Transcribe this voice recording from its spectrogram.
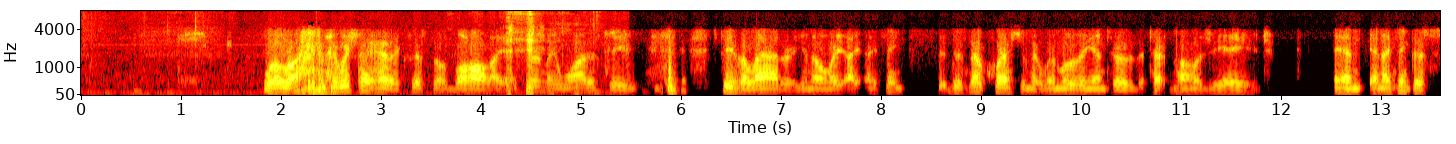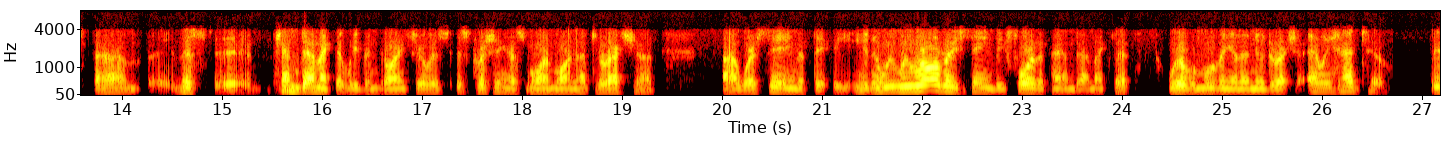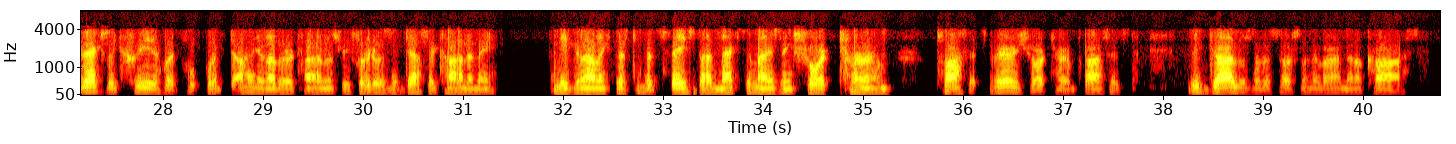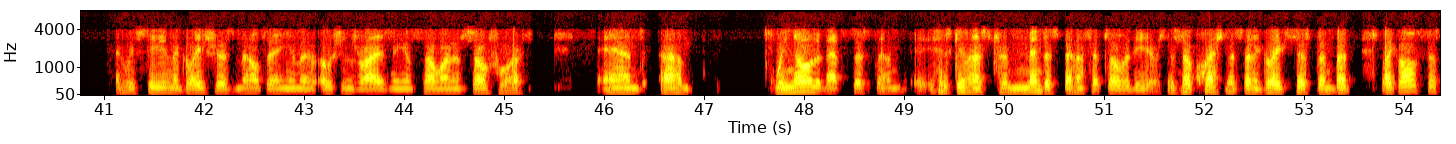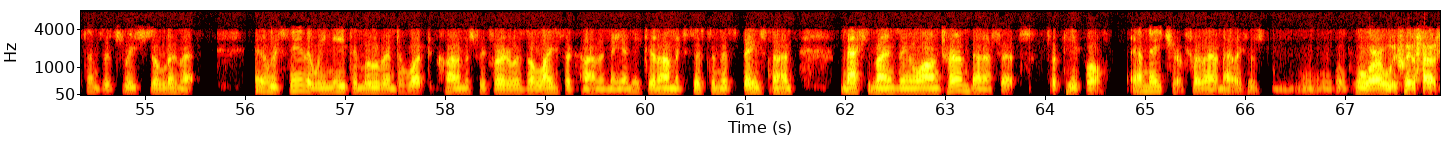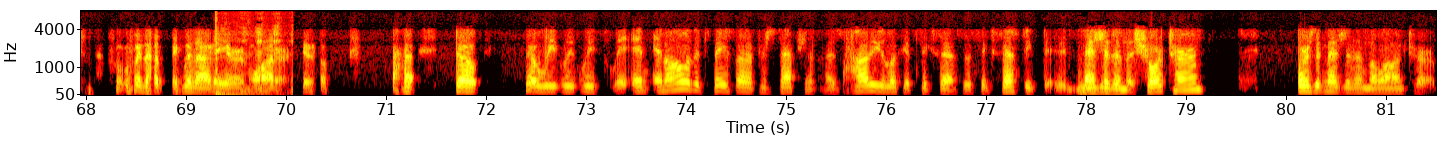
Well, Ryan, I wish I had a crystal ball. I, I certainly want to see see the latter. You know, I, I think there's no question that we're moving into the technology age, and and I think this um, this uh, pandemic that we've been going through is is pushing us more and more in that direction. Uh, we're seeing that the you know we, we were already seeing before the pandemic that where we're moving in a new direction, and we had to. We've actually created what what I and other economists refer to as a death economy, an economic system that's based on maximizing short-term profits, very short-term profits, regardless of the social and environmental costs. And we've seen the glaciers melting and the oceans rising and so on and so forth. And um, we know that that system has given us tremendous benefits over the years. There's no question it's been a great system, but like all systems, it's reached a limit. And we've seen that we need to move into what economists refer to as a life economy, an economic system that's based on maximizing long term benefits for people and nature for that matter, because who are we without, without, without air and water? You know? so So we, we, we and, and all of it's based on a perception. As how do you look at success? Is success measured in the short term, or is it measured in the long term?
